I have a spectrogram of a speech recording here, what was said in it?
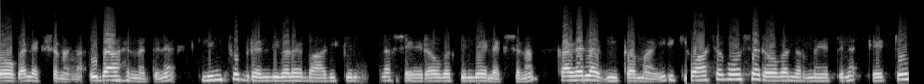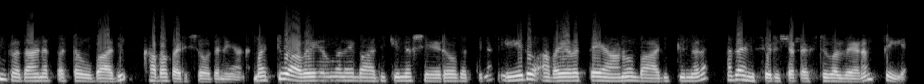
രോഗലക്ഷണങ്ങൾ. ഉദാഹരണത്തിന് ലിംഫ് ഗ്രന്ഥികളെ ബാധിക്കുന്ന ക്ഷയരോഗത്തിന്റെ ലക്ഷണം കഴല വീക്കമായിരിക്കും ശ്വാസകോശ രോഗനിർണയത്തിന് ഏറ്റവും പ്രധാനപ്പെട്ട ഉപാധി കഫ പരിശോധനയാണ് മറ്റു അവയവങ്ങളെ ബാധിക്കുന്ന ക്ഷയരോഗത്തിന് ഏതു അവയവത്തെയാണോ ബാധിക്കുന്നത് അതനുസരിച്ച ടെസ്റ്റുകൾ വേണം ചെയ്യാൻ.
